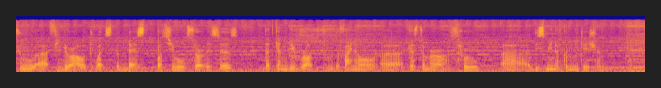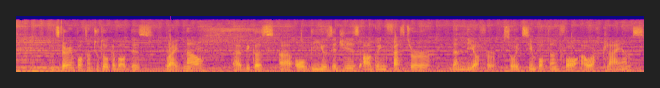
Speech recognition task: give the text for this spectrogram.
to figure out what's the best possible services that can be brought to the final customer through this mean of communication. It's very important to talk about this right now uh, because uh, all the usages are going faster than the offer. So it's important for our clients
